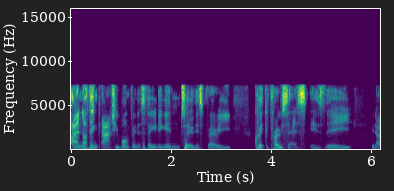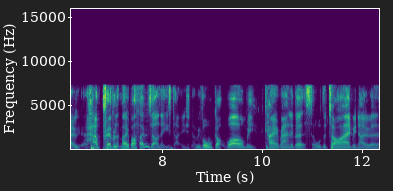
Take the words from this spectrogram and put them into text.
and I think actually one thing that's feeding into this very quick process is the you know how prevalent mobile phones are these days. You know, we've all got one. We carry around with us all the time. You know, uh,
